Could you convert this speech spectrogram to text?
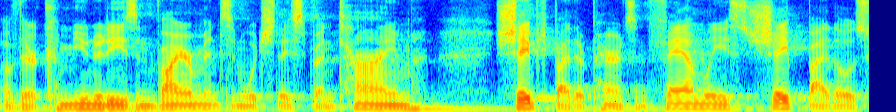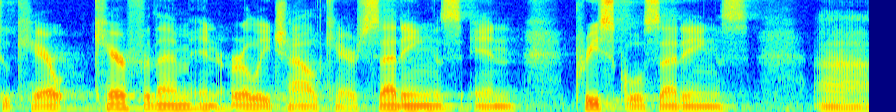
of their communities, environments in which they spend time, shaped by their parents and families, shaped by those who care, care for them in early child care settings, in preschool settings. Uh,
